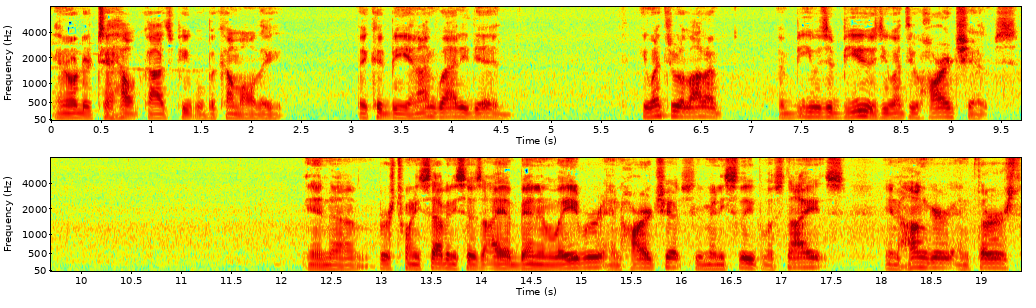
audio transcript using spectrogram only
in order to help God's people become all they they could be. And I'm glad he did. He went through a lot of he was abused. He went through hardships. In uh, verse 27, he says, I have been in labor and hardships through many sleepless nights, in hunger and thirst,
